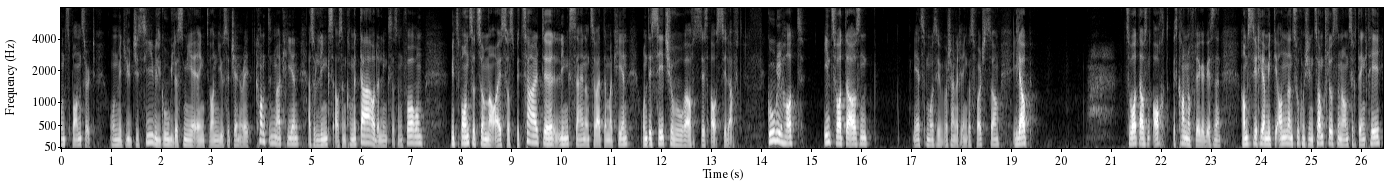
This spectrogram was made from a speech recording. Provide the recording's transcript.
und Sponsored. Und mit UGC will Google, dass wir irgendwann User-Generated Content markieren, also Links aus einem Kommentar oder Links aus einem Forum. Mit Sponsored soll man alles, was bezahlte Links sein und so weiter markieren. Und ihr seht schon, worauf das ausläuft. Google hat in 2000, jetzt muss ich wahrscheinlich irgendwas falsch sagen, ich glaube 2008, es kann noch früher gewesen sein, haben sie sich ja mit den anderen Suchmaschinen zusammengeschlossen und haben sich gedacht, hey,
